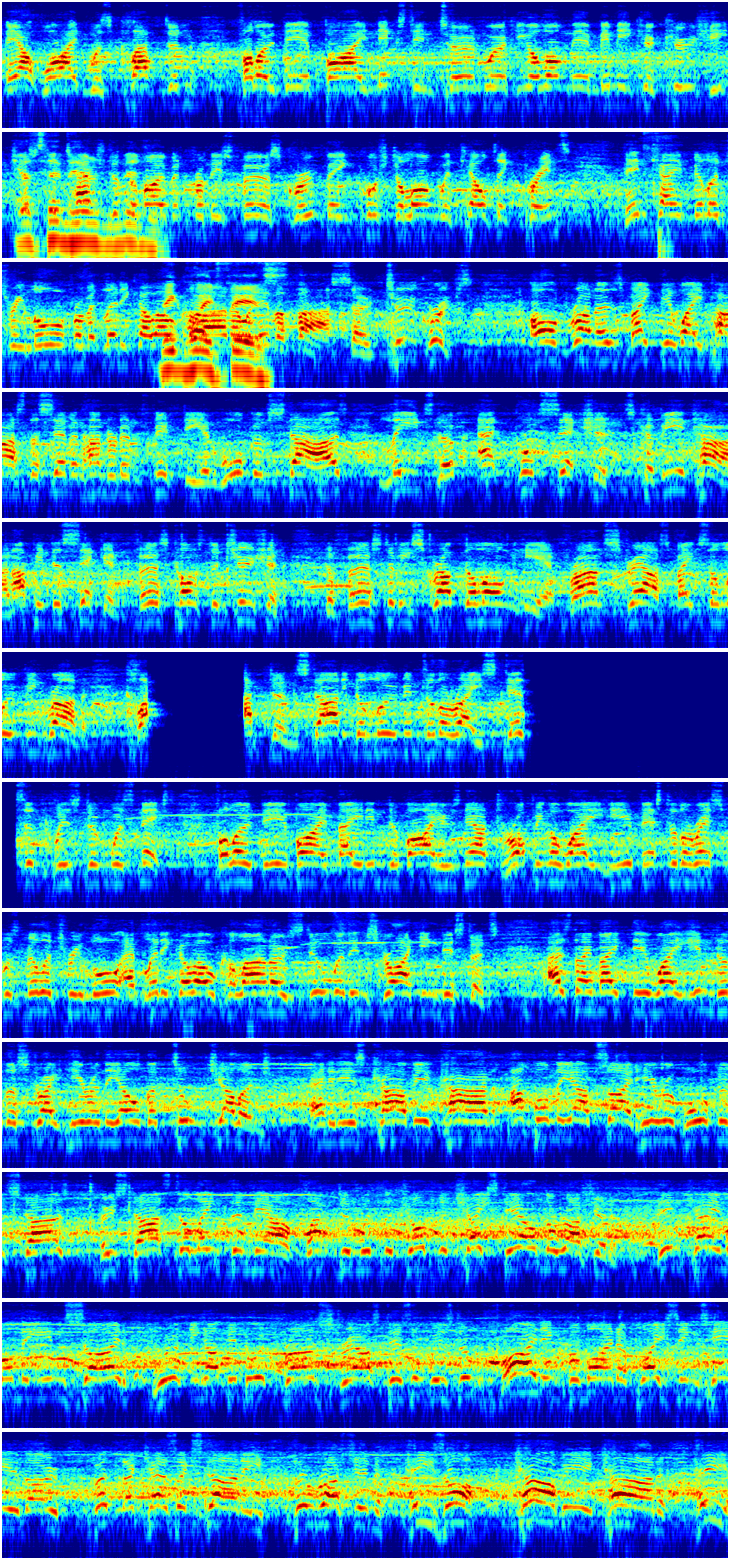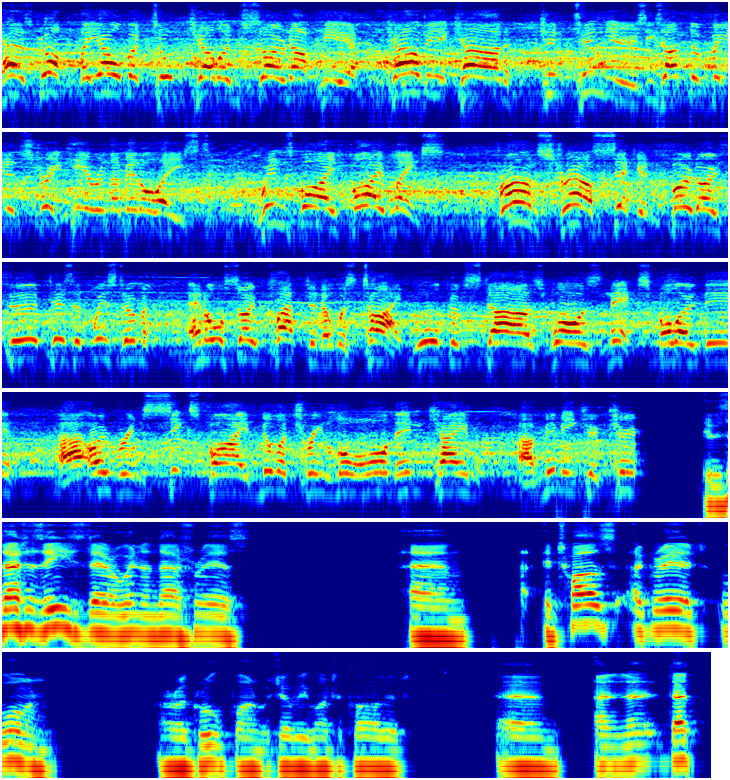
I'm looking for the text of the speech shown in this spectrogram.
Out wide was Clapton, followed there by next in turn, working along there, Mimi Kikuchi. Just attached at the moment from this first group, being pushed along with Celtic Prince. Then came Military Law from Atletico Big Alcalado and Everfast. So two groups of runners make their way past the 750 and Walk of Stars leads them at good sections. Kabirkhan up into second. First Constitution, the first to be scrubbed along here. Franz Strauss makes a looping run. Clapton starting to loom into the race. Wisdom was next, followed there by Made in Dubai, who's now dropping away here. Best of the rest was Military Law. Atletico Alcalano still within striking distance as they make their way into the straight here in the Al Maktoum Challenge. And it is Kabirkhan up on the outside here of Walk of Stars, who starts to lengthen now. Clapton with the job to chase down the Russian. Then came on the inside, working up into it. Franz Strauss, Desert Wisdom, fighting for minor placings here though. But the Kazakhstani, the Russian, he's off. Kabir Khan, he has got the Al Maktoum Challenge zone up here. Kabirkhan continues his undefeated streak here in the Middle East. Wins by five lengths. Franz Strauss second, Photo third, Desert Wisdom, and also Clapton. It was tight. Walk of Stars was next, followed there uh, over in six by Military Law. Then came uh, Mimi Kaku. It was at his ease there winning that race. Um, it was a grade one or a group one, whichever you want to call it. Um, and uh, that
